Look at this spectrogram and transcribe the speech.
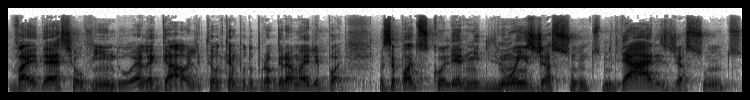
vai e desce ouvindo. É legal. Ele tem o tempo do programa. Ele pode, você pode escolher milhões de assuntos, milhares de assuntos.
